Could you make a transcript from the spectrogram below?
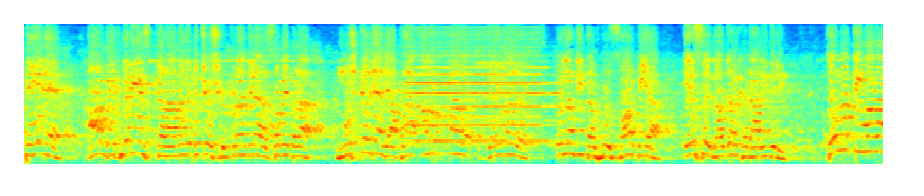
ਤੇਜ਼ ਹੈ। ਆਹ ਵੇਖਦੇ ਵੀ ਇਸ ਕਲਾਵੇ ਦੇ ਵਿੱਚੋਂ ਛੁੱਟਣਾ ਜਿਹੜਾ ਇਸ ਸਮੇਂ ਬੜਾ ਮੁਸ਼ਕਲ ਜਿਹਾ ਜਾਪਦਾ। ਅਮਰਪਾਲ ਗਰੇਵਾਲ ਉਹਨਾਂ ਦੀ ਤਰਫੋਂ 100 ਰੁਪਿਆ ਇਸ ਨੌਜਵਾਨ ਖਿਡਾਰੀ ਦੇ ਲਈ। ਦੋਨੋਂ ਟੀਮਾਂ ਦਾ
